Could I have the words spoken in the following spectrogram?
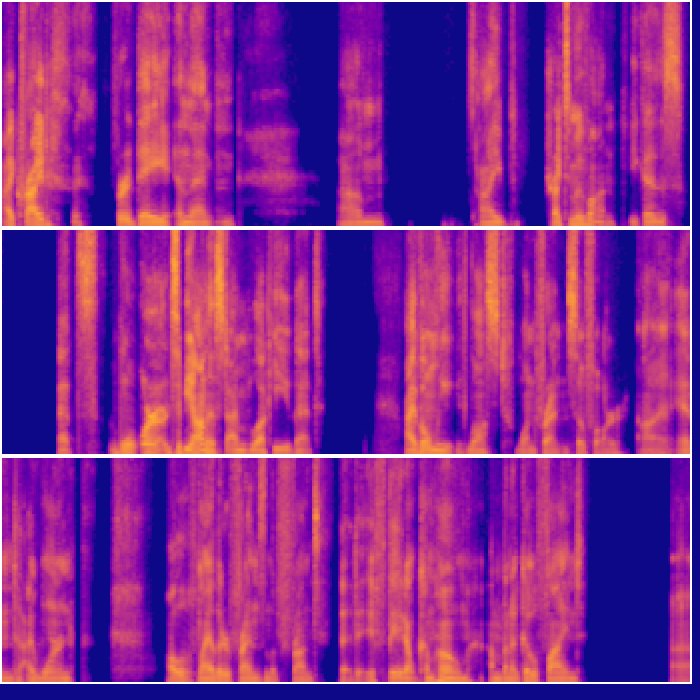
I cried for a day and then um, I tried to move on because that's more, to be honest, I'm lucky that I've only lost one friend so far. Uh, and I warn all of my other friends in the front that if they don't come home, I'm going to go find uh,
